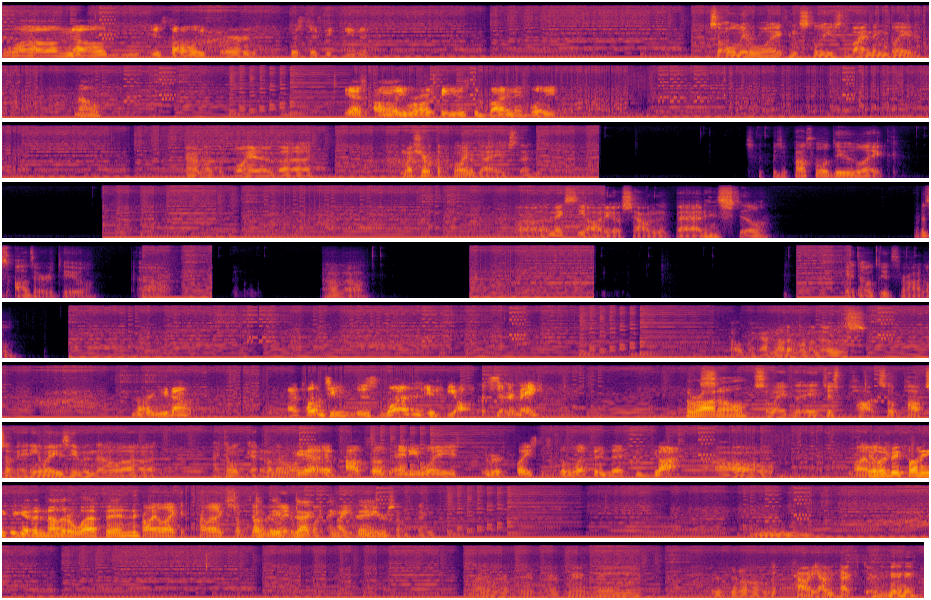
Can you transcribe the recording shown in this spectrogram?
Well, no, it's only for specific units. So only Roy can still use the Binding Blade? No. Yes, only Roy can use the binding blade. I don't know what the point of, uh... I'm not sure what the point of that is, then. Is it possible to do, like... Oh, that makes the audio sound bad, still. What does other do? Oh. I don't know. Yeah, don't do throttle. Oh, I got another one of those. No, you don't. I told you, it's one if y'all listen to me. Throttle. So wait, it just pops. So it pops up anyways, even though uh, I don't get another one. Yeah, it pops up anyways. It replaces the weapon that you got. Oh. It Probably would like, be funny to get another weapon. probably like probably like something Of the related with exact like same ID or thing. something. There we go. Howdy, I'm Hector.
